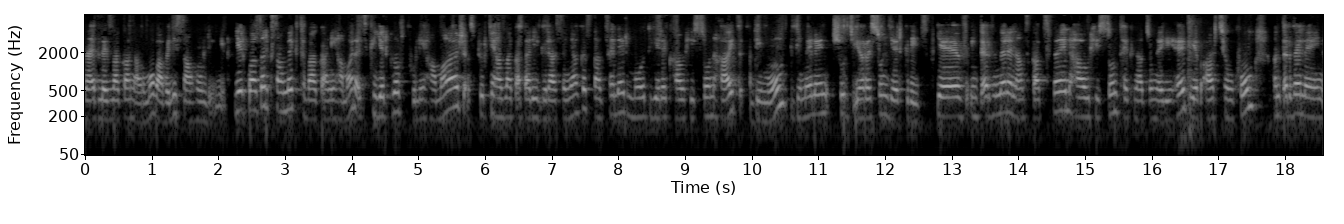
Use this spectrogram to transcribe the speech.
նաեւ լեզվական առումով ավելի սահուն լինի։ 2021 թվականի համար, այսինքն երկրորդ փուլի համար Սփյուռքի հանձնակատարի գրասենյակը ստացել էր մոտ 350 հայտ դիմում, դիմել են շուրջ 30 երկրից եւ ինտերվյուներ են անցկացվել 150 տեխնացուների հետ եւ արդյունքում ընտրվել էին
